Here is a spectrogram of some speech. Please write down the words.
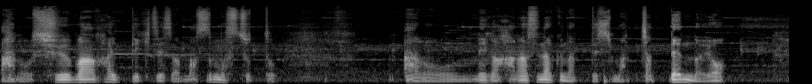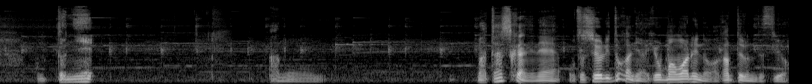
あの終盤入ってきてさますますちょっとあのー、目が離せなくなってしまっちゃってんのよ。本当に。あのー、まあ確かにねお年寄りとかには評判悪いのは分かってるんですよ。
